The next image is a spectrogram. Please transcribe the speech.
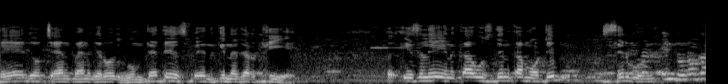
थे जो चैन पहन के रोज़ घूमते थे उस पर इनकी नज़र थी तो इसलिए इनका उस दिन का मोटिव सिर्फ़ उन इन दोनों का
